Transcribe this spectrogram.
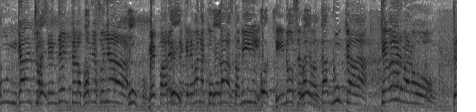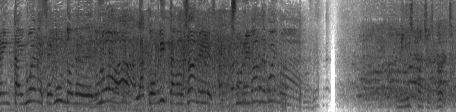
Un gancho ascendente lo pone a soñar. Me parece que le van a contar hasta mil y no se va a levantar nunca. ¡Qué bárbaro! 39 segundos le duró a la Cobrita González, su rival de Boima. I mean, these punches hurt.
